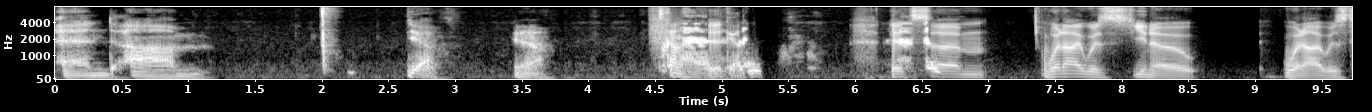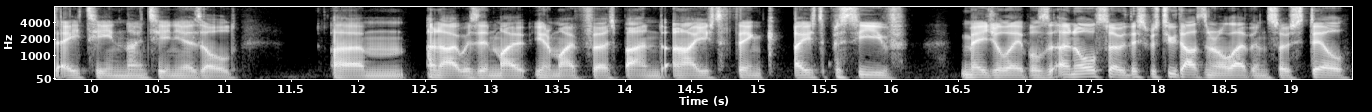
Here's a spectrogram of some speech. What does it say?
and um, yeah, yeah, it's kind of how I look at it. It's um, when I was, you know, when I was 18, 19 years old, um, and I was in my, you know, my first band, and I used to think, I used to perceive major labels, and also this was 2011, so still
